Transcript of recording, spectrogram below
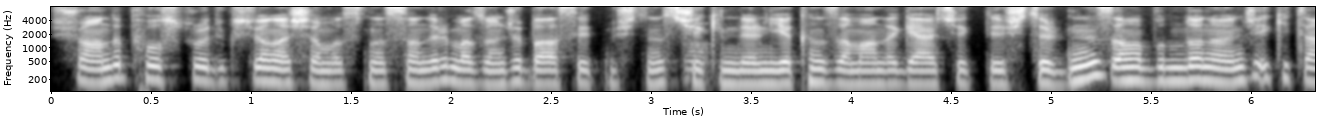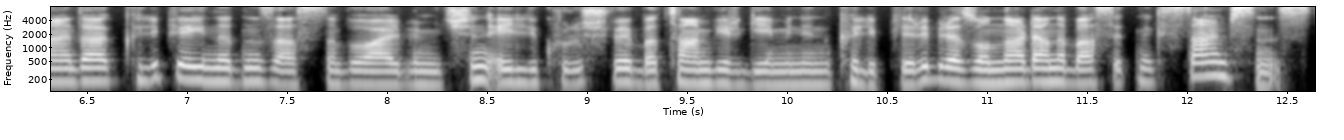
şu anda post prodüksiyon aşamasında sanırım. Az önce bahsetmiştiniz. Çekimlerini yakın zamanda gerçekleştirdiniz ama bundan önce iki tane daha klip yayınladınız aslında bu albüm için. 50 Kuruş ve Batan Bir Geminin klipleri. Biraz onlardan da bahsetmek ister misiniz?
